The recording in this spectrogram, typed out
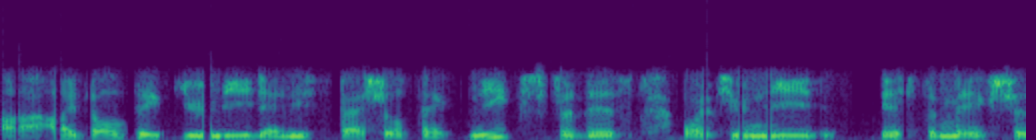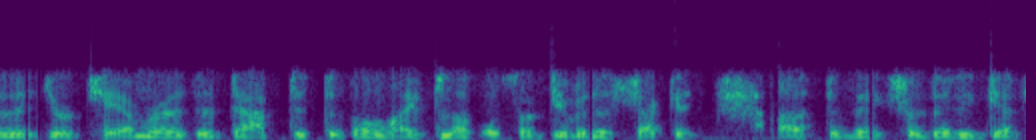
I I don't think you need any special techniques for this. What you need is to make sure that your camera is adapted to the light level. So give it a second uh, to make sure that it gets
